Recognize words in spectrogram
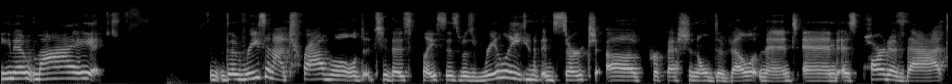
You know, my the reason I traveled to those places was really kind of in search of professional development. And as part of that,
